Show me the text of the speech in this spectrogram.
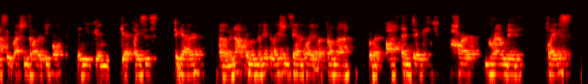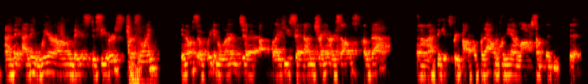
ask good questions of other people, then you can get places together. Um, and not from a manipulation standpoint, but from a, from an authentic, heart grounded place. I think I think we are our own biggest deceivers personally. You know, so if we can learn to, like you said, untrain ourselves of that, uh, I think it's pretty powerful. For that one, for me, unlocked something that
